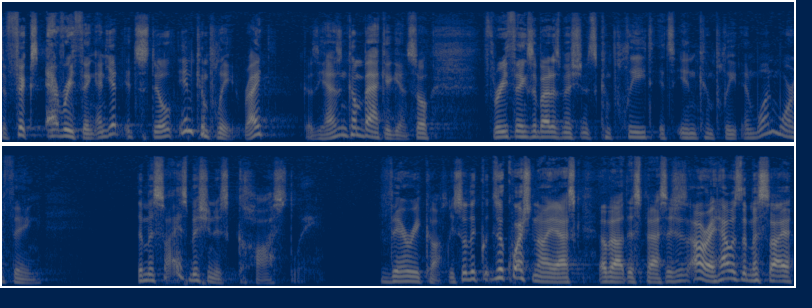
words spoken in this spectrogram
to fix everything, and yet it's still incomplete, right? Because he hasn't come back again. So, three things about his mission it's complete, it's incomplete. And one more thing the Messiah's mission is costly. Very costly. So the, the question I ask about this passage is all right, how is the Messiah,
